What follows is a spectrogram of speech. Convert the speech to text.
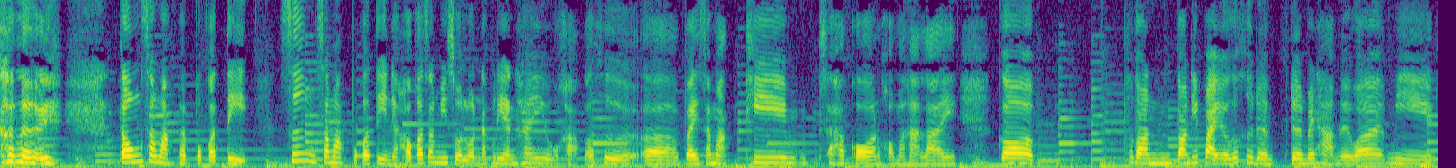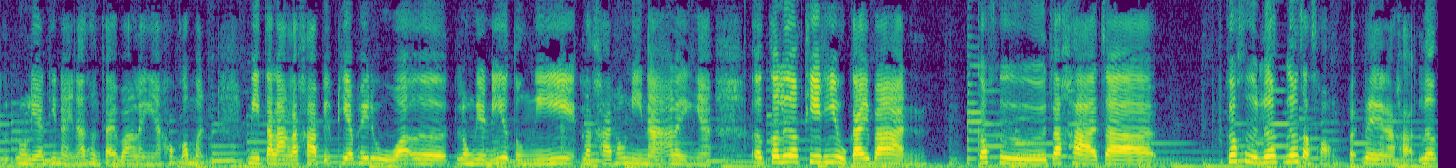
ก็เลยต้องสมัครแบบปกติ ซึ่งสมัครปกติเนี่ยเขาก็จะมีส่วนลดนักเรียนให้อยู่ค่ะ ก็คืออไปสมัครที่สหกรณ์ของมหาลัย ก็ตอนตอนที่ไปเออก็คือเดินเดินไปถามเลยว่ามีโรงเรียนที่ไหนน่าสนใจบ้างอะไรเงี้ยเขาก็เหมือนมีตารางราคาเปรียบเทียบให้ดูว่าเออโรงเรียนนี้อยู่ตรงนี้ราคาเท่านี้นะอะไรอย่างเงี้ยเออก็เลือกที่ที่อยู่ใกล้บ้าน ก็คือราคาจะก็คือเลือกเลือกจากสองประเด็นนะคะเลือก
